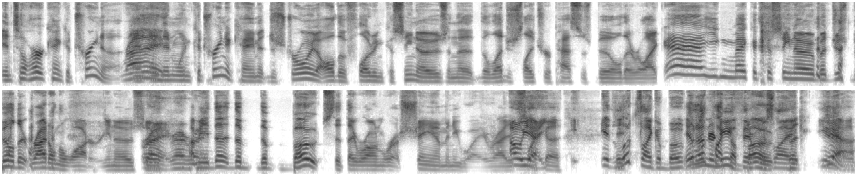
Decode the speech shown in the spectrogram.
until Hurricane Katrina, Right. And, then when Katrina came, it destroyed all the floating casinos, and the the legislature passed this bill. They were like, "Eh, you can make a casino, but just build it right on the water," you know. So right, right, right. I mean, the, the the boats that they were on were a sham anyway, right? oh yeah, like a- it, it looked like a boat, it but looked like a underneath there was boat, like but yeah, know,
